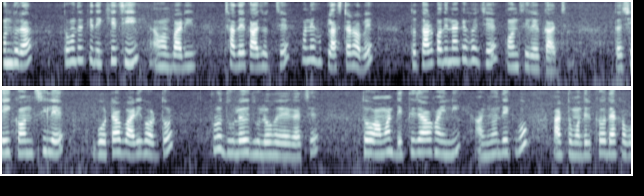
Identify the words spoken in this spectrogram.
বন্ধুরা, তোমাদেরকে দেখিয়েছি আমার বাড়ির ছাদের কাজ হচ্ছে মানে প্লাস্টার হবে। তো তার কদিন আগে হয়েছে কনসিলের কাজ। তা সেই কনসিলে গোটা বাড়ি ঘরদোর পুরো ধুলোয় ধুলো হয়ে গেছে। তো আমার দেখতে যাওয়া হয়নি, আমিও দেখব আর তোমাদেরকেও দেখাবো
